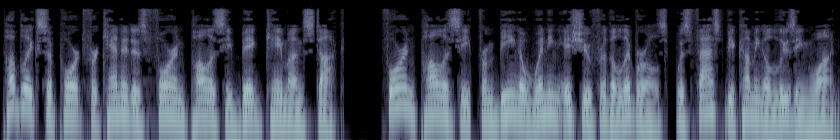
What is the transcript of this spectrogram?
Public support for Canada's foreign policy big came unstuck. Foreign policy, from being a winning issue for the Liberals, was fast becoming a losing one.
